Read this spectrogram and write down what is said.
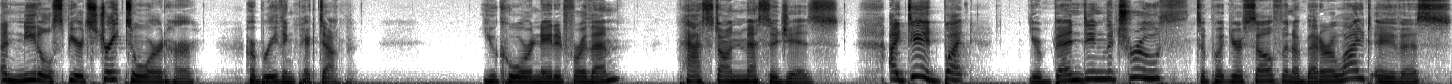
A needle speared straight toward her. Her breathing picked up. You coordinated for them? Passed on messages. I did, but you're bending the truth to put yourself in a better light, Avis,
